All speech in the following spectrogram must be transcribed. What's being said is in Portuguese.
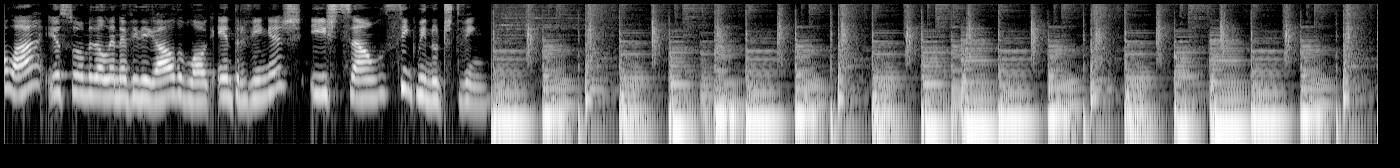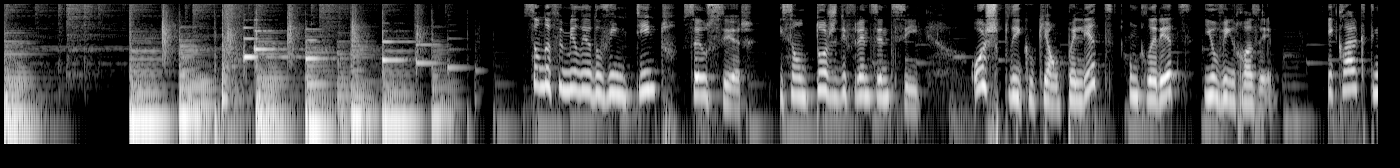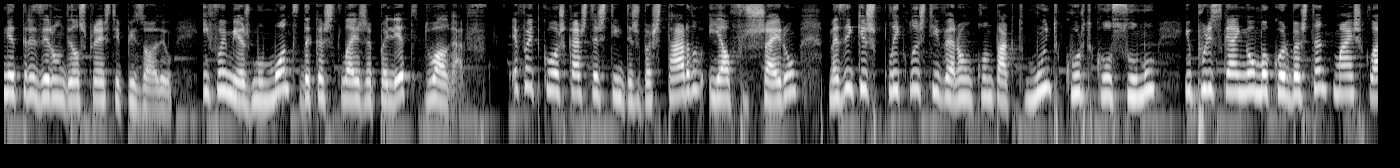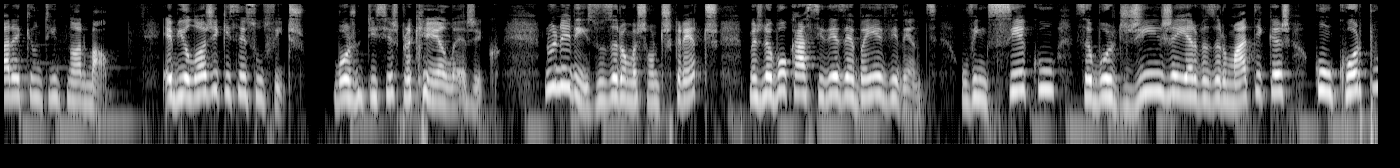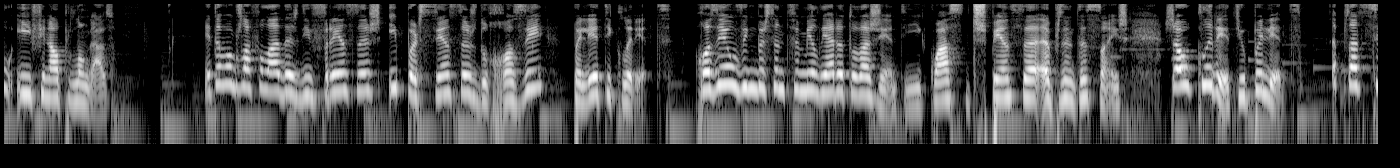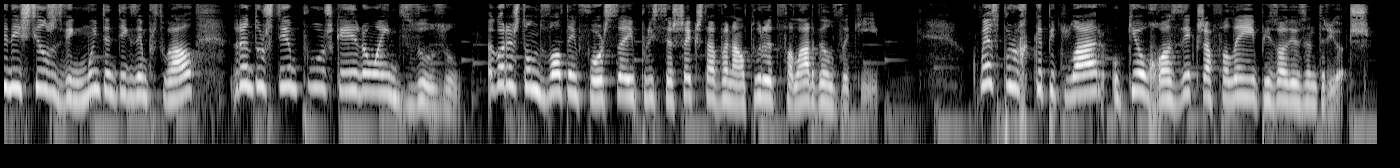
Olá, eu sou a Madalena Vidigal do blog Entre Vinhas e isto são 5 minutos de vinho. São da família do vinho tinto sem o ser e são todos diferentes entre si. Hoje explico o que é um palhete, um clarete e um vinho rosé. E claro que tinha de trazer um deles para este episódio, e foi mesmo o Monte da Casteleja Palhete do Algarve. É feito com as castas tintas bastardo e alfrocheiro, mas em que as películas tiveram um contacto muito curto com o sumo e por isso ganhou uma cor bastante mais clara que um tinto normal. É biológico e sem sulfitos. Boas notícias para quem é alérgico. No nariz, os aromas são discretos, mas na boca a acidez é bem evidente. Um vinho seco, sabor de ginja e ervas aromáticas, com corpo e final prolongado. Então vamos lá falar das diferenças e parecenças do rosé, palhete e clarete. Rosé é um vinho bastante familiar a toda a gente e quase dispensa apresentações. Já o clarete e o palhete, apesar de serem estilos de vinho muito antigos em Portugal, durante os tempos caíram em desuso. Agora estão de volta em força e por isso achei que estava na altura de falar deles aqui. Começo por recapitular o que é o rosé que já falei em episódios anteriores.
